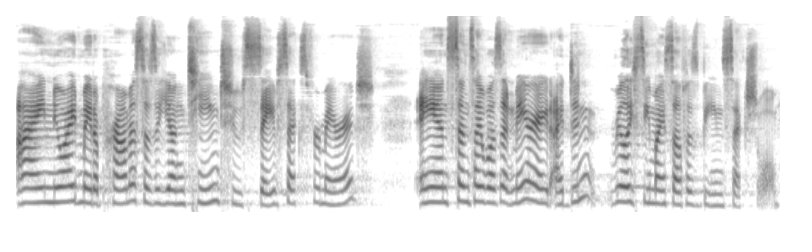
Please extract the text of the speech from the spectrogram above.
I knew I'd made a promise as a young teen to save sex for marriage. And since I wasn't married, I didn't really see myself as being sexual.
